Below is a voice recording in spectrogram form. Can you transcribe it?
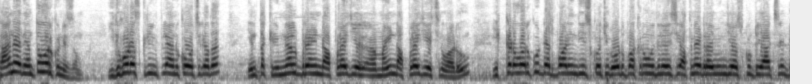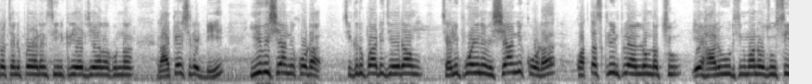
కానీ అది ఎంతవరకు నిజం? ఇది కూడా స్క్రీన్ ప్లే అనుకోవచ్చు కదా? ఇంత క్రిమినల్ బ్రైండ్ అప్లై చే మైండ్ అప్లై చేసిన వాడు ఇక్కడ వరకు డెడ్ బాడీని తీసుకొచ్చి రోడ్డు పక్కన వదిలేసి అతనే డ్రైవింగ్ చేసుకుంటూ యాక్సిడెంట్లో చనిపోయాడని సీన్ క్రియేట్ చేయాలనుకున్న రాకేష్ రెడ్డి ఈ విషయాన్ని కూడా చిగురుపాటి జయరాం చనిపోయిన విషయాన్ని కూడా కొత్త స్క్రీన్ ప్లే ఉండొచ్చు ఏ హాలీవుడ్ సినిమాను చూసి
